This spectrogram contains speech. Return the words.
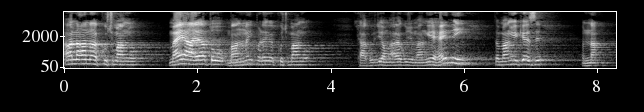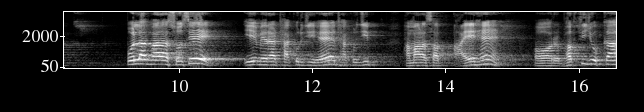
आना आना, कुछ मांगो। मैं आया तो मांगना ही पड़ेगा, कुछ मांगो। ठाकुर जी, हमारा कुछ मांगे है नहीं तो मांगे कैसे? ना। प्रहलाद महाराज, सोचे, ये मेरा ठाकुर जी है, ठाकुर जी हमारा साथ आए हैं, और भक्ति योग का,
